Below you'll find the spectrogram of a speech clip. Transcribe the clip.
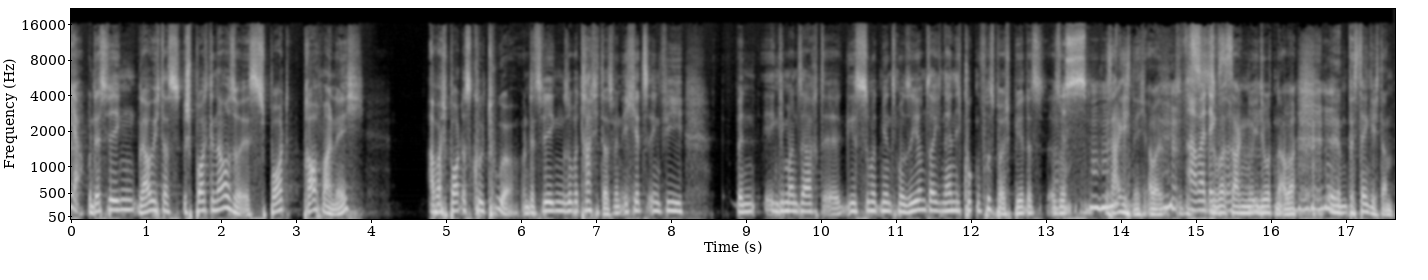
Ja. Und deswegen glaube ich, dass Sport genauso ist. Sport braucht man nicht, aber Sport ist Kultur. Und deswegen so betrachte ich das. Wenn ich jetzt irgendwie, wenn irgendjemand sagt, äh, gehst du mit mir ins Museum, sage ich, nein, ich gucke ein Fußballspiel. Das, also, mhm. sage ich nicht, aber, Aber das, denkst sowas du. sagen nur Idioten, aber ähm, das denke ich dann.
